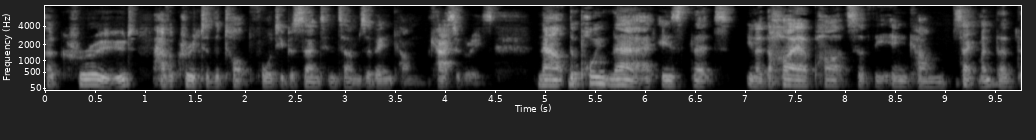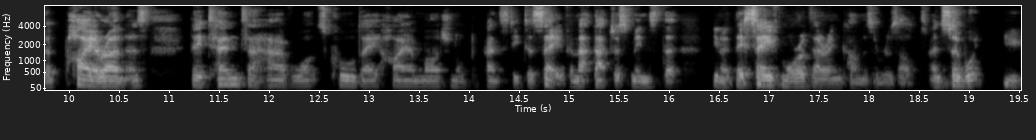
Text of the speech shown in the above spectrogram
accrued have accrued to the top 40% in terms of income categories. Now, the point there is that, you know, the higher parts of the income segment, the, the higher earners, they tend to have what's called a higher marginal propensity to save. And that, that just means that you know they save more of their income as a result. And so what you,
